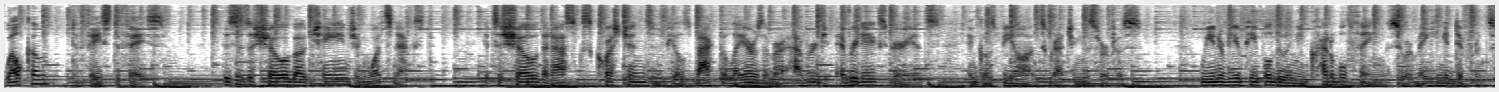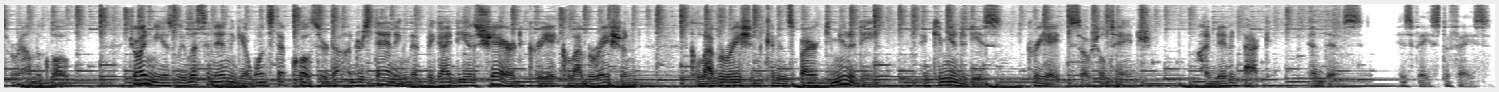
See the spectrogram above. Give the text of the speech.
Welcome to Face to Face. This is a show about change and what's next. It's a show that asks questions and peels back the layers of our average everyday experience and goes beyond scratching the surface. We interview people doing incredible things who are making a difference around the globe. Join me as we listen in and get one step closer to understanding that big ideas shared create collaboration. Collaboration can inspire community, and communities create social change. I'm David Peck, and this is Face to Face.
